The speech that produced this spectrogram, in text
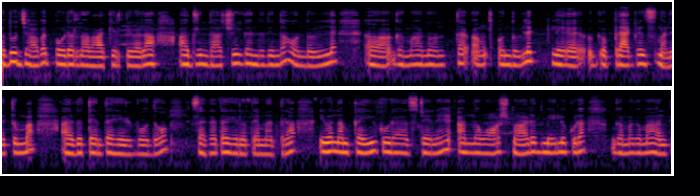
ಅದು ಜಾವತ್ ಪೌಡರ್ ನಾವು ಹಾಕಿರ್ತೀವಲ್ಲ, ಅದರಿಂದ ಶ್ರೀಗಂಧದಿಂದ ಒಂದೊಳ್ಳೆ ಘಮ ಅನ್ನೋಂಥ ಒಂದೊಳ್ಳೆ ಪ್ಲೇ ಪ್ರಾಗ್ರೆನ್ಸ್ ಮನೆ ತುಂಬ ಆಗುತ್ತೆ ಅಂತ ಹೇಳ್ಬೋದು. ಸಖತ್ತಾಗಿರುತ್ತೆ ಮಾತ್ರ. ಇವನ್ ನಮ್ಮ ಕೈ ಕೂಡ ಅಷ್ಟೇ ಅದನ್ನ ವಾಶ್ ಮಾಡಿದ ಮೇಲೂ ಕೂಡ ಘಮ ಘಮ ಅಂತ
